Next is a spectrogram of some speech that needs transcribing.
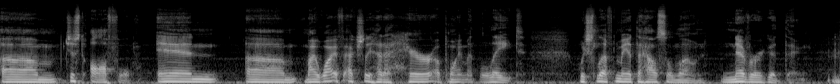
um, just awful. And um, my wife actually had a hair appointment late, which left me at the house alone. Never a good thing.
